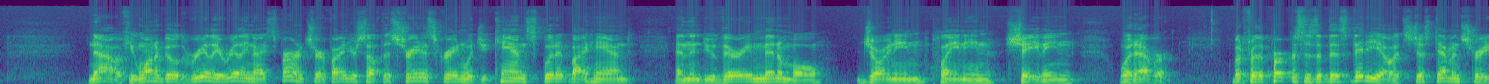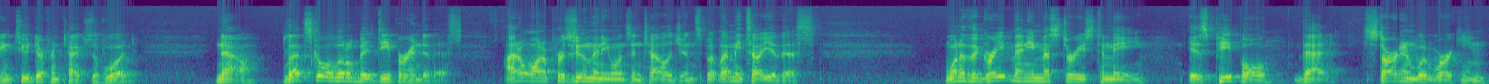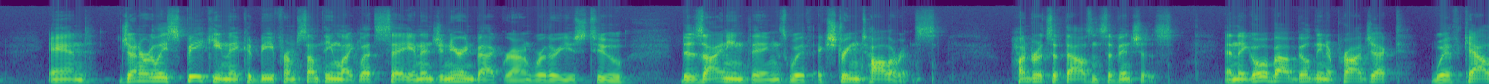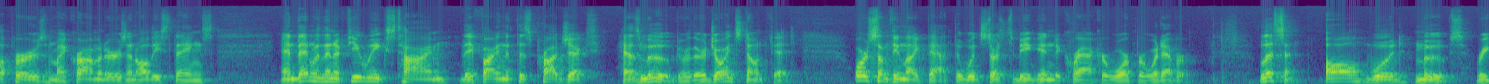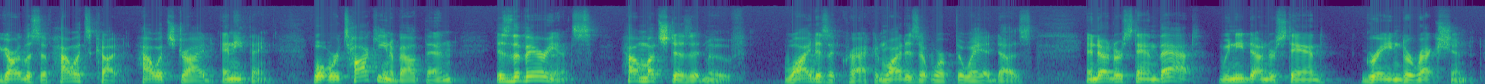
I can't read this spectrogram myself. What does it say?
Now, if you want to build really, really nice furniture, find yourself the straightest grain wood you can, split it by hand, and then do very minimal joining, planing, shaving, whatever. But for the purposes of this video, it's just demonstrating two different types of wood. Now, let's go a little bit deeper into this. I don't want to presume anyone's intelligence, but let me tell you this. One of the great many mysteries to me is people that start in woodworking and generally speaking they could be from something like let's say an engineering background where they're used to designing things with extreme tolerance hundreds of thousands of inches and they go about building a project with calipers and micrometers and all these things and then within a few weeks time, they find that this project has moved or their joints don't fit or something like that. The wood starts to begin to crack or warp or whatever. Listen, all wood moves, regardless of how it's cut, how it's dried, anything. What we're talking about then is the variance. How much does it move? Why does it crack and why does it warp the way it does? And to understand that, we need to understand grain direction.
